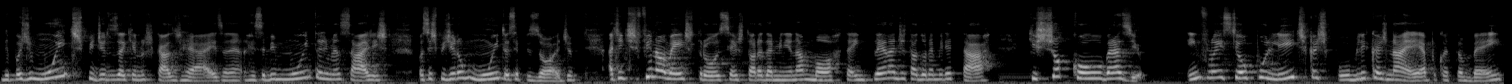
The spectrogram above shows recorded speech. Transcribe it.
Depois de muitos pedidos aqui nos casos reais, né? Recebi muitas mensagens. Vocês pediram muito esse episódio. A gente finalmente trouxe a história da menina morta em plena ditadura militar, que chocou o Brasil. Influenciou políticas públicas na época também,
